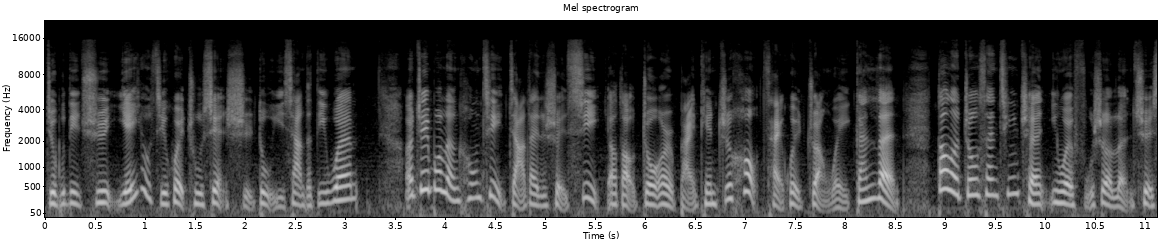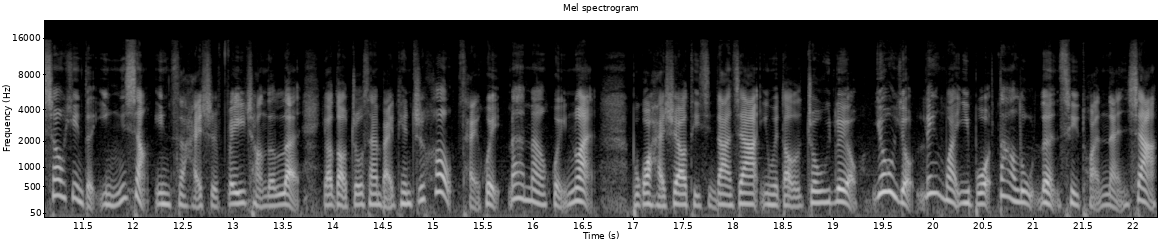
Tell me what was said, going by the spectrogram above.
局部地区也有机会出现十度以下的低温。而这波冷空气夹带着水汽，要到周二白天之后才会转为干冷。到了周三清晨，因为辐射冷却效应的影响，因此还是非常的冷。要到周三白天之后才会慢慢回暖。不过还是要提醒大家，因为到了周六又有另外一波大陆冷气团南下，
